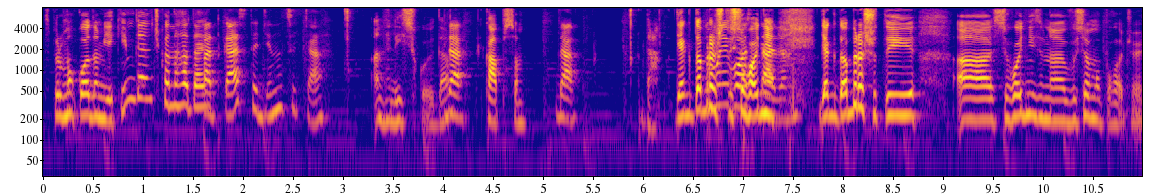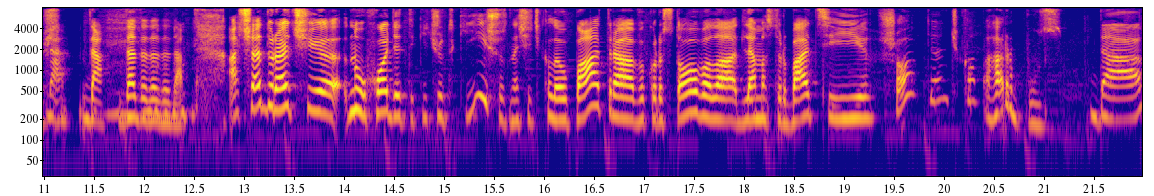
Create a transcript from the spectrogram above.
З промокодом яким Дянечка, нагадай? Подкаст 11А. Англійською, да? Да. Капсом. Да. Да. Як добре, Ми що ти його сьогодні, оставимо. як добре, що ти а, сьогодні зі мною в усьому погоджуєшся. Да. Да, да, да, да, да. А ще, до речі, ну, ходять такі чутки, що значить Клеопатра використовувала для мастурбації що, Дяночка? Гарбуз. Да,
